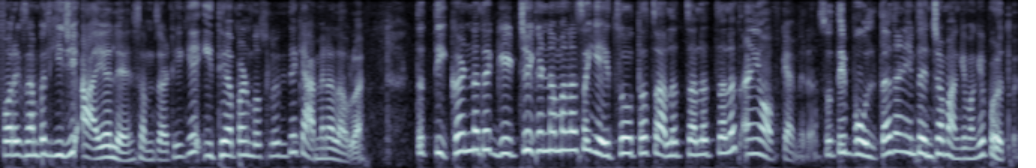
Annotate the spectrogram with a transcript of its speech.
फॉर एक्झाम्पल ही जी आयल आहे समजा ठीक आहे इथे आपण बसलो तिथे कॅमेरा लावलाय. तर तिकडनं त्या गेटच्या इकडनं मला असं यायचं होतं चालत चालत चालत आणि ऑफ कॅमेरा सो ते बोलतात आणि त्यांच्या मागे मागे पळतोय.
